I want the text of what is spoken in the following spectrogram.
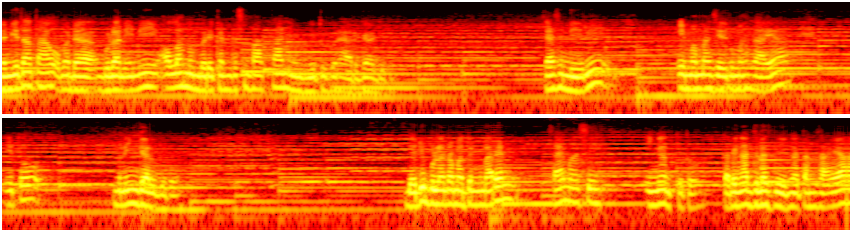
Dan kita tahu pada bulan ini Allah memberikan kesempatan yang begitu berharga gitu. Saya sendiri, imam masjid rumah saya itu meninggal gitu. Jadi bulan Ramadan kemarin saya masih ingat gitu, teringat jelas di ingatan saya.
